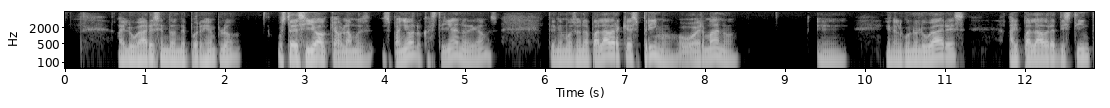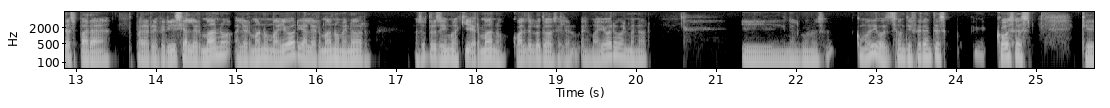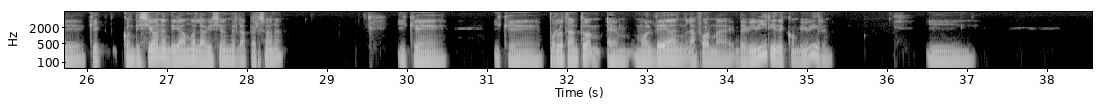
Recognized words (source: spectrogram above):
Hay lugares en donde, por ejemplo, ustedes y yo, que hablamos español o castellano, digamos, tenemos una palabra que es primo o hermano. Eh, en algunos lugares hay palabras distintas para, para referirse al hermano, al hermano mayor y al hermano menor. Nosotros decimos aquí hermano, ¿cuál de los dos? ¿El, mayor o el menor? Y en algunos, como digo, son diferentes cosas que, que condicionan, digamos, la visión de la persona y que y que por lo tanto em, moldean la forma de vivir y de convivir. Y,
